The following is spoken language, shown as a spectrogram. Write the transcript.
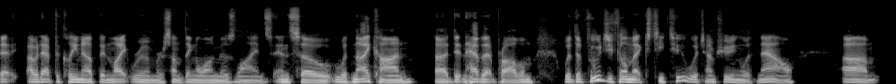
that I would have to clean up in Lightroom or something along those lines. And so with Nikon, uh, didn't have that problem. With the Fujifilm X-T2, which I'm shooting with now, um,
